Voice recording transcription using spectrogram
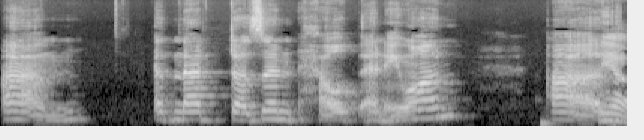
Um, and that doesn't help anyone. Um, Yeah.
